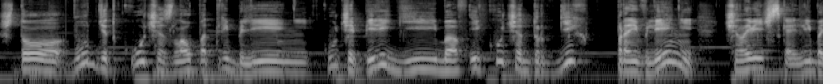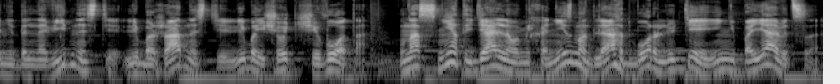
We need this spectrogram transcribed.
что будет куча злоупотреблений, куча перегибов и куча других проявлений человеческой либо недальновидности, либо жадности, либо еще чего-то. У нас нет идеального механизма для отбора людей и не появится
